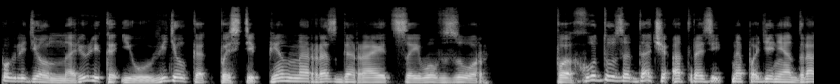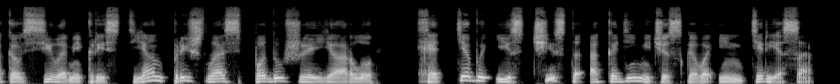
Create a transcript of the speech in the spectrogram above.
поглядел на Рюрика и увидел, как постепенно разгорается его взор. Походу, задача отразить нападение драков силами крестьян пришлась по душе Ярлу, хотя бы из чисто академического интереса.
